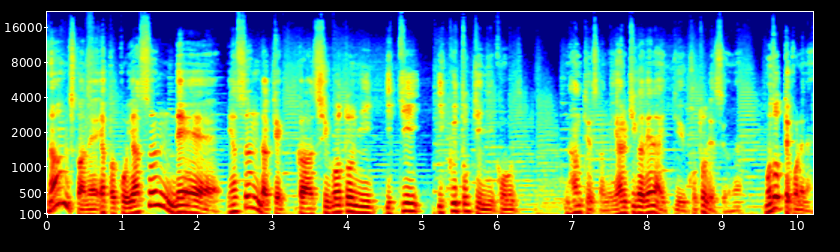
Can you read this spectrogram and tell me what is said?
なんですかね。やっぱこう休んで休んだ結果仕事に行き行く時にこうなんていうんですかねやる気が出ないっていうことですよね。戻ってこれない。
